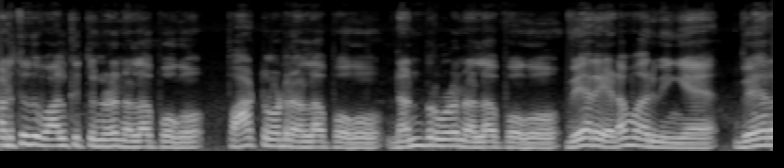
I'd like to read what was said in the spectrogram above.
அடுத்தது வாழ்க்கை குடும்பத்தினோட நல்லா போகும் பாட்டனோட நல்லா போகும் நண்பர்களோட நல்லா போகும். வேற இடம் மாறுவீங்க வேற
